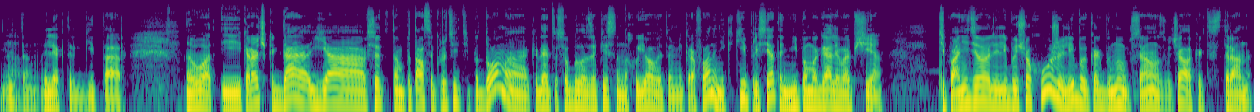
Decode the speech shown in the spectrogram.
или Да. там электрик гитар. Вот. И, короче, когда я все это там пытался крутить типа дома, когда это все было записано на хуевые там микрофоны, никакие пресеты не помогали вообще. Типа они делали либо еще хуже, либо как бы, ну, все равно звучало как-то странно.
